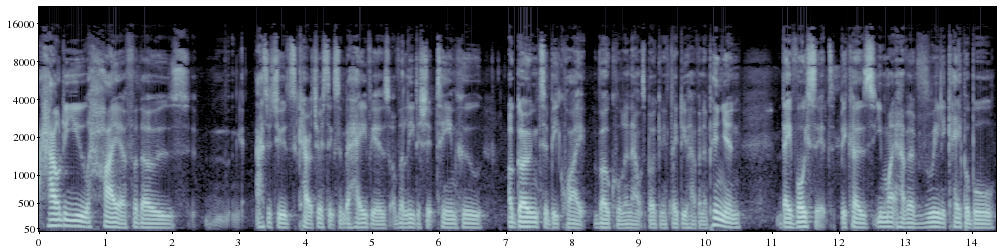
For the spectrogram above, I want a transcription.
how do you hire for those attitudes characteristics and behaviors of the leadership team who are going to be quite vocal and outspoken? If they do have an opinion they voice it because you might have a really capable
